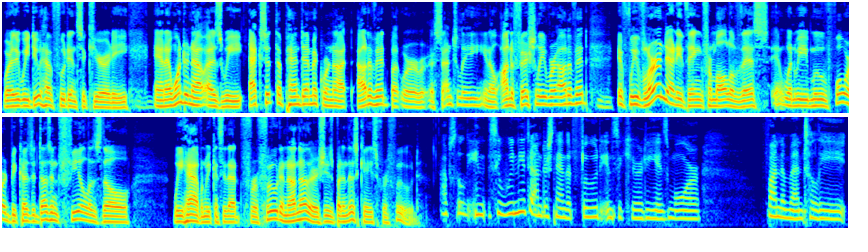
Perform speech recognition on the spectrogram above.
where we do have food insecurity. Mm-hmm. And I wonder now, as we exit the pandemic, we're not out of it, but we're essentially, you know, unofficially we're out of it. Mm-hmm. If we've learned anything from all of this eh, when we move forward, because it doesn't feel as though we have, and we can say that for food and on other issues, but in this case for food. Absolutely. And see, we need to understand that food insecurity is more fundamentally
